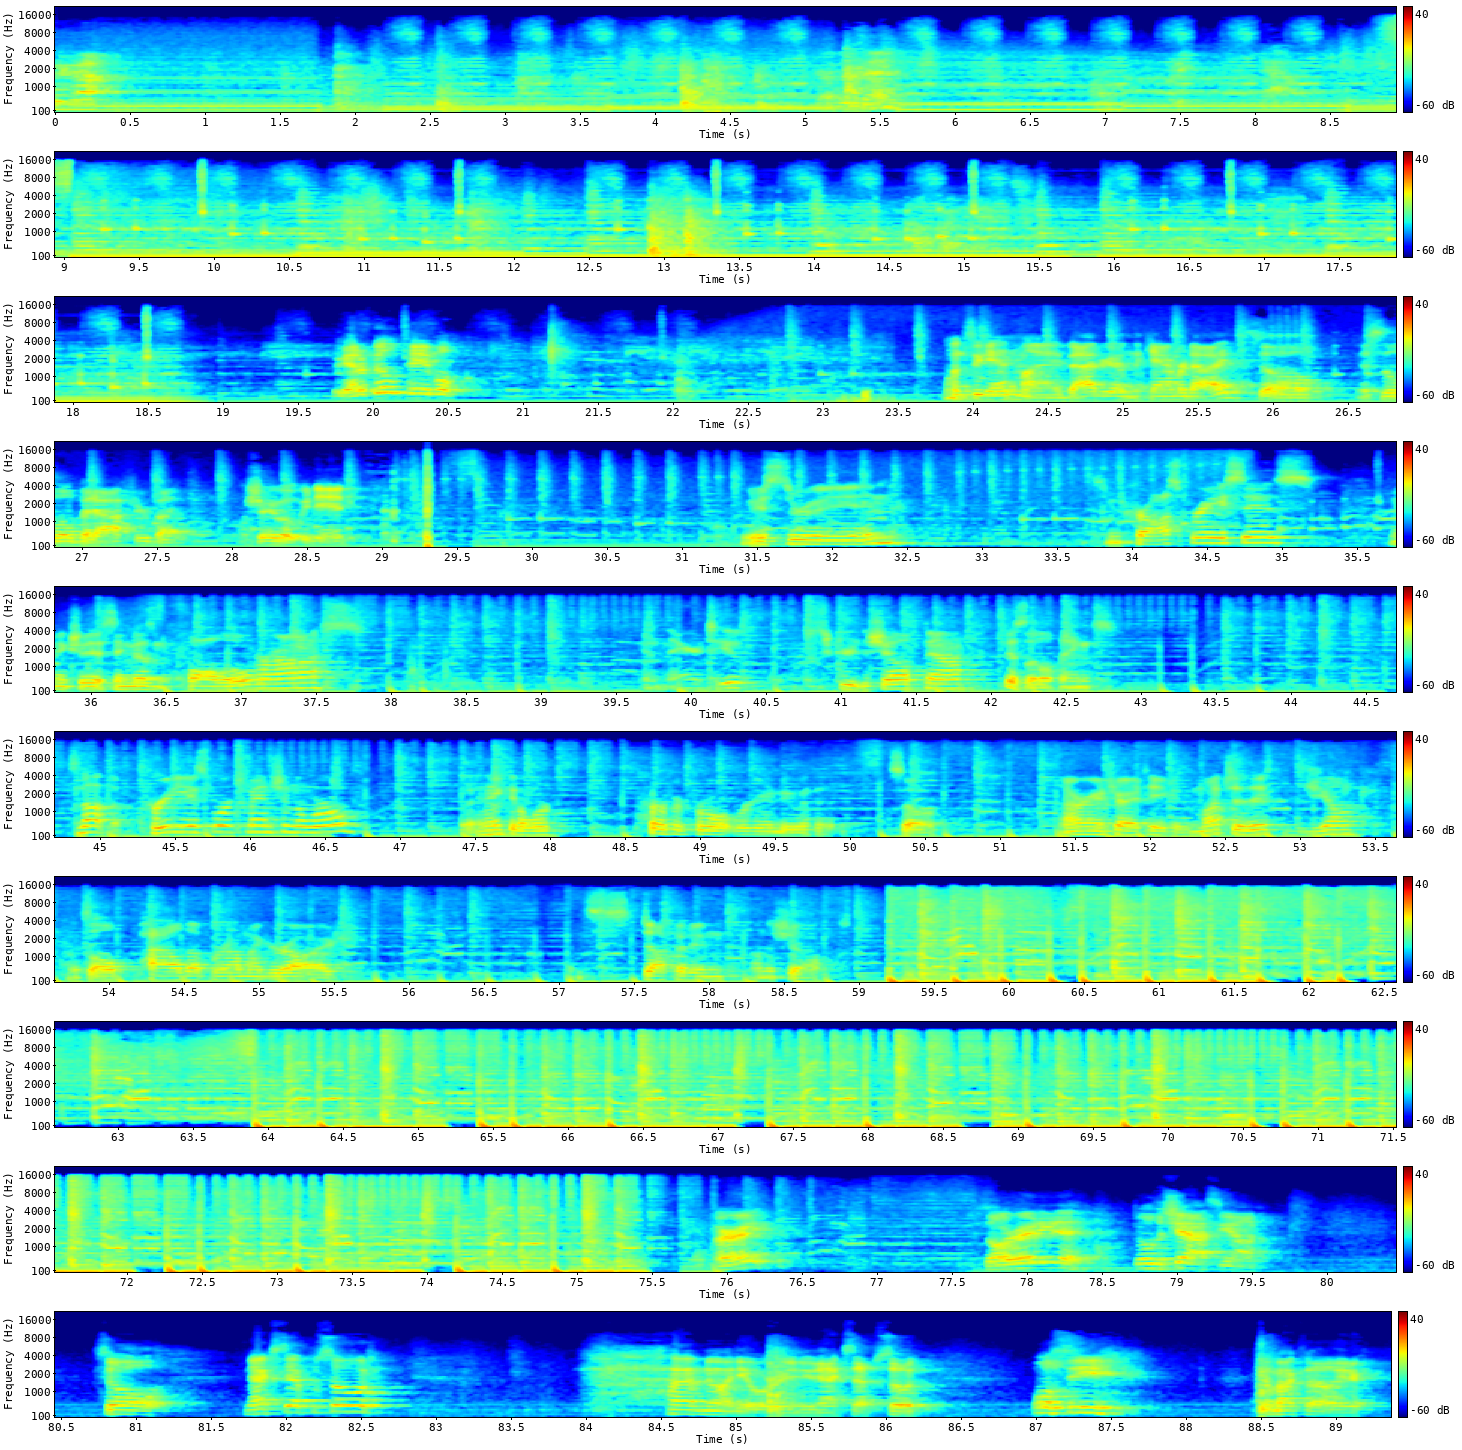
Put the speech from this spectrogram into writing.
It We got a build table. Once again, my battery on the camera died, so this is a little bit after, but I'll show you what we did. We just threw in some cross braces. Make sure this thing doesn't fall over on us. In there too. Screw the shelf down. Just little things. It's not the prettiest workbench in the world, but I think it'll work perfect for what we're gonna do with it. So now we're gonna try to take as much of this junk that's all piled up around my garage and stuff it in on the shelf. Build a chassis on. So next episode, I have no idea what we're gonna do next episode. We'll see. Come back to that later.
